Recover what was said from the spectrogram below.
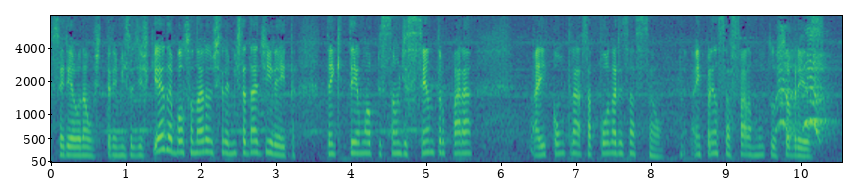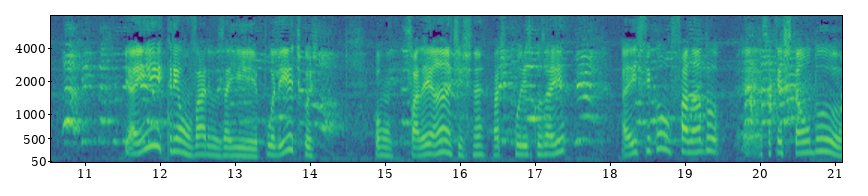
seria não, extremista de esquerda e Bolsonaro é o extremista da direita. Tem que ter uma opção de centro para aí contra essa polarização. A imprensa fala muito sobre isso. E aí criam vários aí políticos, como falei antes, né? Vários políticos aí, aí ficam falando é, essa questão do.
